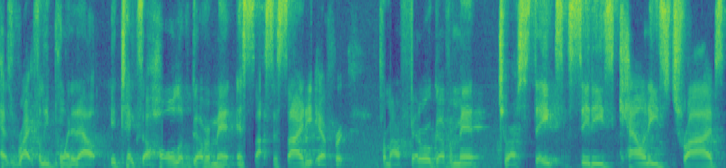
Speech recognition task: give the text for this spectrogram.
has rightfully pointed out, it takes a whole of government and society effort from our federal government to our states, cities, counties, tribes,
